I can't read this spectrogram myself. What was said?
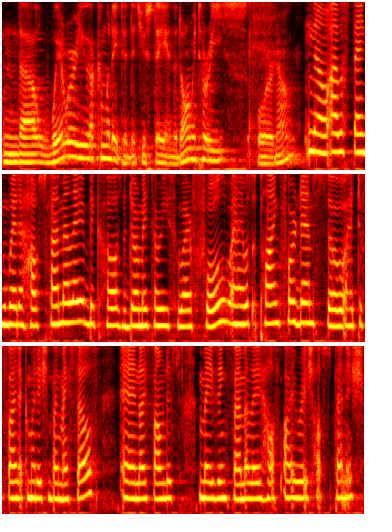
And uh, where were you accommodated? Did you stay in the dormitories or no? No, I was staying with a house family because the dormitories were full when I was applying for them. So I had to find accommodation by myself. And I found this amazing family, half Irish, half Spanish.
